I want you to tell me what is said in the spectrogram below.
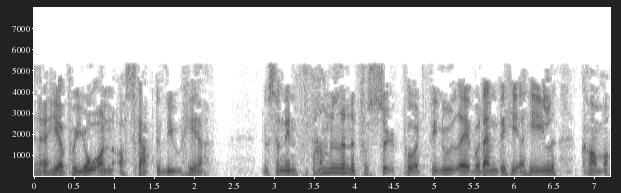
øh, her på jorden og skabte liv her. Det var sådan en famlende forsøg på at finde ud af, hvordan det her hele kommer.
